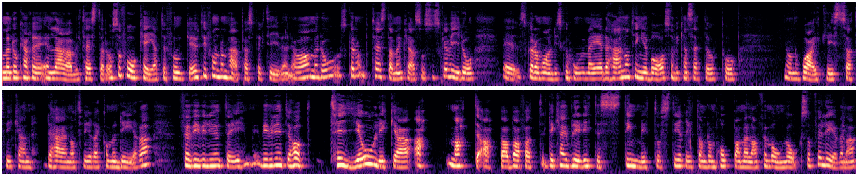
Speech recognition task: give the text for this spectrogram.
men då kanske en lärare vill testa det och så får okej okay att det funkar utifrån de här perspektiven. Ja men då ska de testa med en klass och så ska vi då ska de ha en diskussion med mig. Är det här någonting bra som vi kan sätta upp på någon whitelist så att vi kan, det här är något vi rekommenderar. För vi vill ju inte, vi vill inte ha tio olika app, matteappar bara för att det kan ju bli lite stimmigt och stirrigt om de hoppar mellan för många också för eleverna.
